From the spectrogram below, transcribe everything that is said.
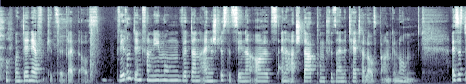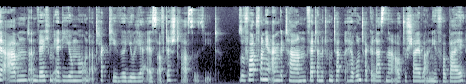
und der Nervenkitzel bleibt aus. Während den Vernehmungen wird dann eine Schlüsselszene als eine Art Startpunkt für seine Täterlaufbahn genommen. Es ist der Abend, an welchem er die junge und attraktive Julia S. auf der Straße sieht. Sofort von ihr angetan, fährt er mit heruntergelassener Autoscheibe an ihr vorbei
